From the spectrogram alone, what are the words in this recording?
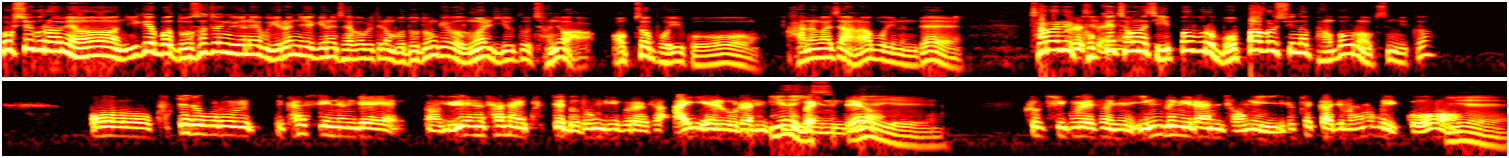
혹시 그러면 이게 뭐 노사정위원회고 이런 얘기는 제가 볼 때는 뭐 노동계가 응할 이유도 전혀 아- 없어 보이고 가능하지 않아 보이는데 차라리 그렇죠. 국회 차원에서 입법으로 못 박을 수 있는 방법은 없습니까? 어, 국제적으로 할 수 있는 게 어, 유엔 산하의 국제 노동 기구로 해서 ILO라는 기구가 있- 있는데요. 예, 예. 그 기구에서는 임금이란 정의 이렇게까지만 하고 있고 예.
